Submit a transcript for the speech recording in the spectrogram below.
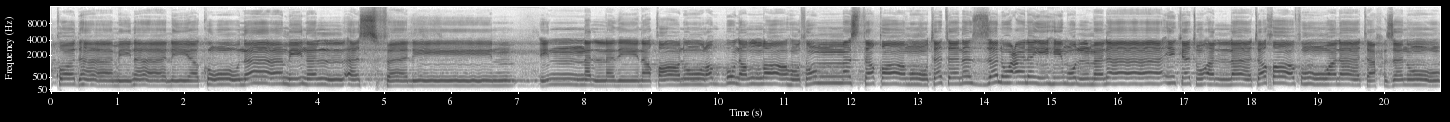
أقدامنا ليكونا من الأسفلين. إن الذين قالوا ربنا الله ثم استقاموا تتنزل عليهم الملائكة ألا تخافوا ولا تحزنوا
